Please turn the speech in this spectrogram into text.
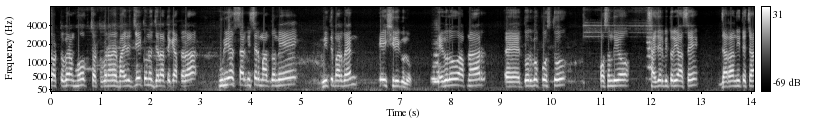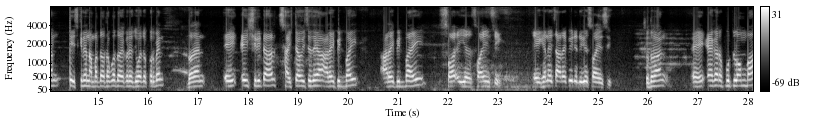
চট্টগ্রাম হোক, চট্টগ্রামের বাইরে যে কোনো জেলা থেকে আপনারা কুরিয়ার সার্ভিসের মাধ্যমে নিতে পারবেন এই সিঁড়িগুলো। এগুলো আপনার দৈর্ঘ্য পোস্ত পছন্দীয় সাইজের ভিতরে আছে। যারা নিতে চান স্ক্রিনে নাম্বার দেওয়া থাকবে দয়া করে যোগাযোগ করবেন। ধরেন এই এই সিঁড়িটার সাইজটা হয়েছে যে আড়াই ফিট বাই আড়াই ফিট বাই ছয় ইয়ে, ছয় ইঞ্চি। এইখানে আড়াই ফিট এদিকে ছয় ইঞ্চি। সুতরাং এই এগারো ফুট লম্বা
